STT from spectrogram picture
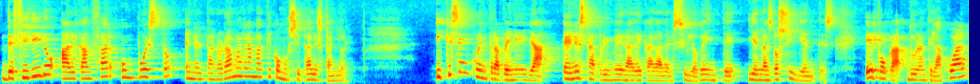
decidido a alcanzar un puesto en el panorama dramático musical español. ¿Y qué se encuentra Penella en esta primera década del siglo XX y en las dos siguientes, época durante la cual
